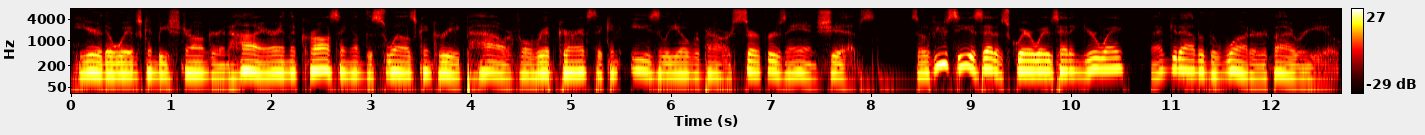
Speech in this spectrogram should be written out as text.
Here, the waves can be stronger and higher, and the crossing of the swells can create powerful rip currents that can easily overpower surfers and ships. So if you see a set of square waves heading your way, I'd get out of the water if I were you.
